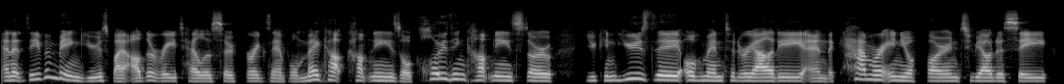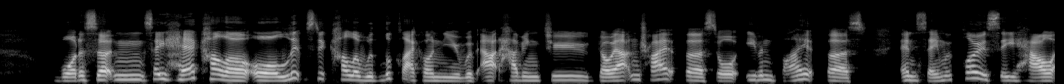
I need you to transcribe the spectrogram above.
And it's even being used by other retailers. So, for example, makeup companies or clothing companies. So, you can use the augmented reality and the camera in your phone to be able to see what a certain, say, hair color or lipstick color would look like on you without having to go out and try it first or even buy it first. And same with clothes, see how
